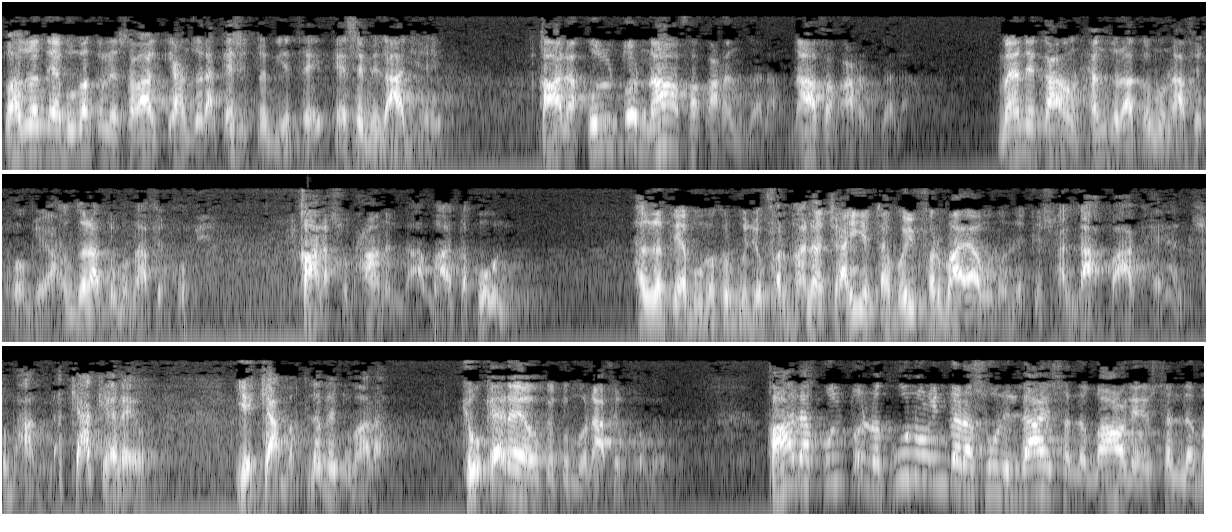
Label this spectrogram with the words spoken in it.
تو حضرت ابو بکر نے سوال کیا حنزلہ کیسی طبیعت ہے؟ کیسے مزاج ہے؟ کالا کل تو نا فقا حنزلہ نا فقا حنزلہ میں نے کہا حنزلہ تو منافق ہو گیا حنزلہ تو منافق ہو گیا۔ کالا سبحان اللہ باتقول حضرت ابو بکر کو جو فرمانا چاہیے تھا، وہی فرمایا انہوں نے کہ اللہ پاک ہے۔ سبحان اللہ، کیا کہہ رہے ہو؟ یہ کیا مطلب ہے تمہارا؟ کیوں کہہ رہے ہو کہ تم منافق ہو گئے؟ کالا کل تو نکون اند رسول اللہ صلی اللہ علیہ وسلم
